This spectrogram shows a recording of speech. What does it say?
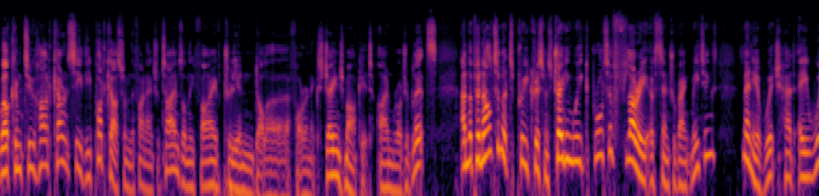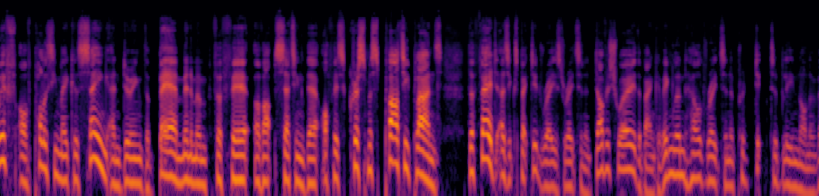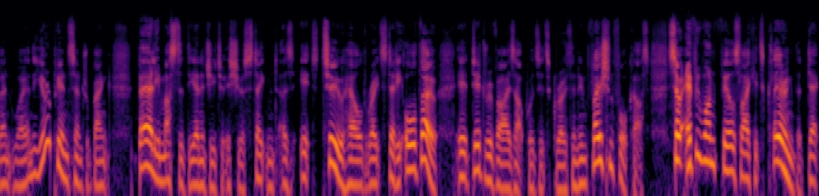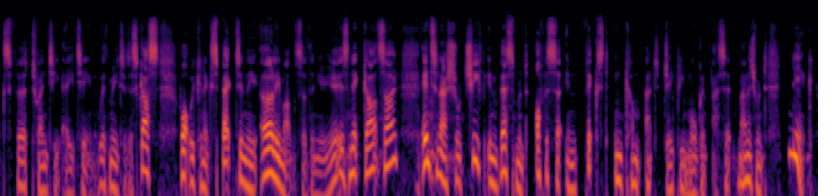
Welcome to Hard Currency, the podcast from the Financial Times on the $5 trillion foreign exchange market. I'm Roger Blitz, and the penultimate pre Christmas trading week brought a flurry of central bank meetings, many of which had a whiff of policymakers saying and doing the bare minimum for fear of upsetting their office Christmas party plans. The Fed, as expected, raised rates in a dovish way. The Bank of England held rates in a predictably non event way. And the European Central Bank barely mustered the energy to issue a statement as it too held rates steady, although it did revise upwards its growth and inflation forecast. So everyone feels like it's clearing the decks for 2018. With me to discuss what we can expect in the early months of the new year is Nick Gartside, International Chief Investment Officer in Fixed Income at JP Morgan Asset Management. Nick,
